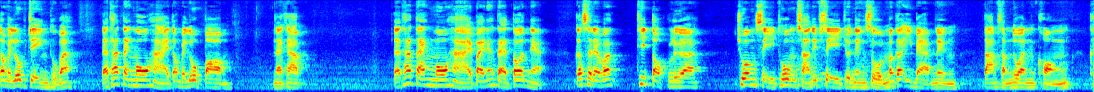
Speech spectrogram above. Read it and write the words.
ต้องเป็นรูปจริงถูกปะแต่ถ้าแตงโมหายต้องเป็นรูปปลอมนะครับ แต่ถ้าแตงโมหายไปตั้งแต่ต้นเนี่ย ก็แสดงว่าที่ตกเรือช่วง4ี่ทุ่มสามันก็อีกแบบหนึ่งตามสำนวนของค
